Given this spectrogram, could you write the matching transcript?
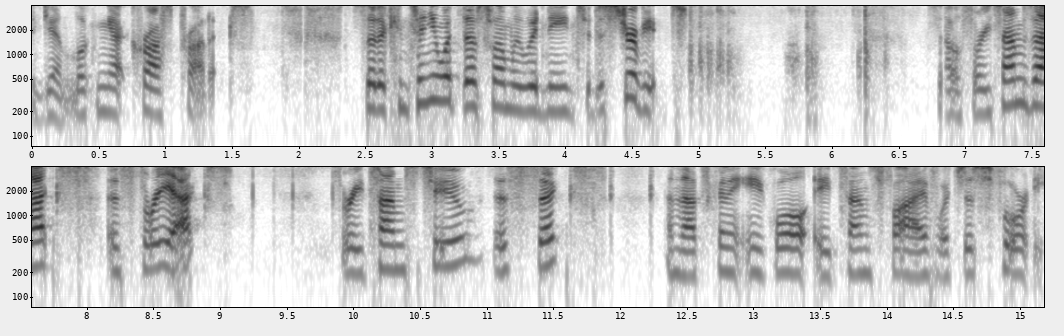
Again, looking at cross products. So to continue with this one, we would need to distribute. So 3 times x is 3x. 3 times 2 is 6, and that's going to equal 8 times 5, which is 40.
